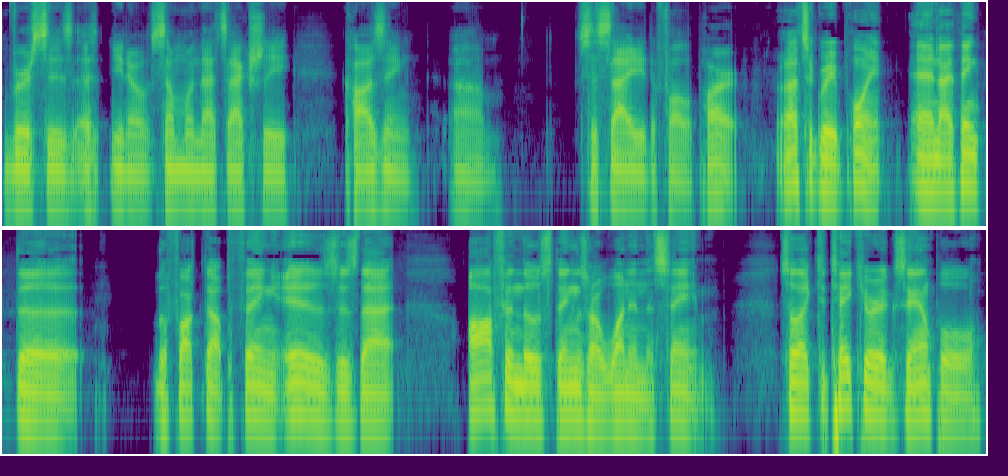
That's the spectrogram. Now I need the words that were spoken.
versus a, you know someone that's actually causing um, society to fall apart That's a great point. And I think the the fucked up thing is is that often those things are one and the same. So like to take your example,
